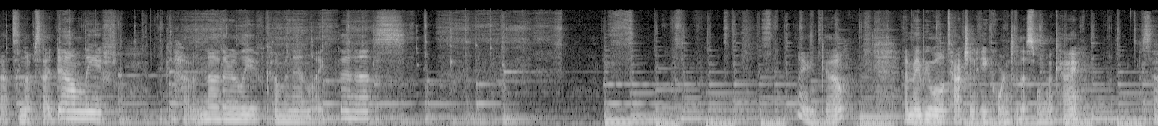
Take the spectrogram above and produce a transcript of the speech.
That's an upside down leaf. You can have another leaf coming in like this. There you go. And maybe we'll attach an acorn to this one, okay? So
